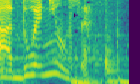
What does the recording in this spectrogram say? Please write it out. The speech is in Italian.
a due news.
